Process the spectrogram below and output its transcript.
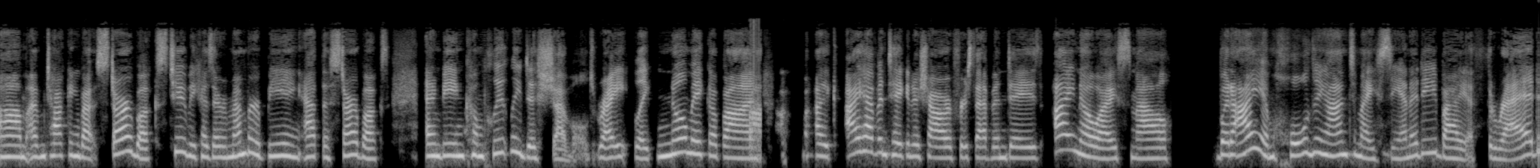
um, I'm talking about Starbucks too, because I remember being at the Starbucks and being completely disheveled, right? Like no makeup on. Like I haven't taken a shower for seven days. I know I smell, but I am holding on to my sanity by a thread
